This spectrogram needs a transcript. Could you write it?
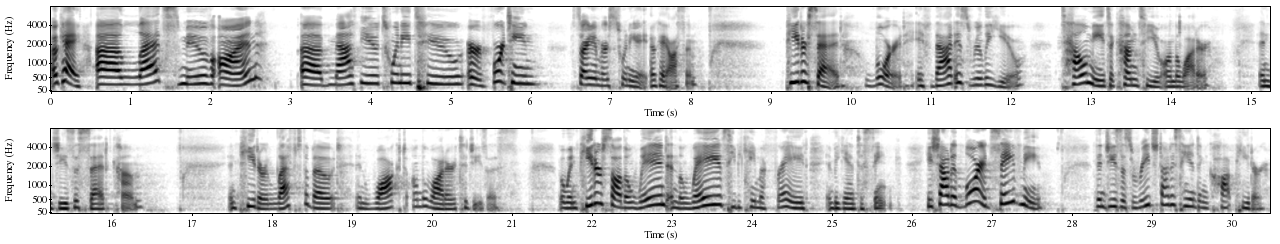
Okay, uh, let's move on. Uh, Matthew 22, or 14, starting in verse 28. Okay, awesome. Peter said, Lord, if that is really you, tell me to come to you on the water. And Jesus said, Come. And Peter left the boat and walked on the water to Jesus. But when Peter saw the wind and the waves, he became afraid and began to sink. He shouted, Lord, save me. Then Jesus reached out his hand and caught Peter.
